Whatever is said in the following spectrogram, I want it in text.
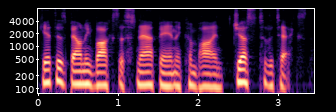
get this bounding box to snap in and combine just to the text.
